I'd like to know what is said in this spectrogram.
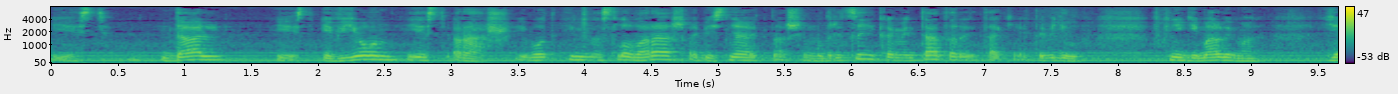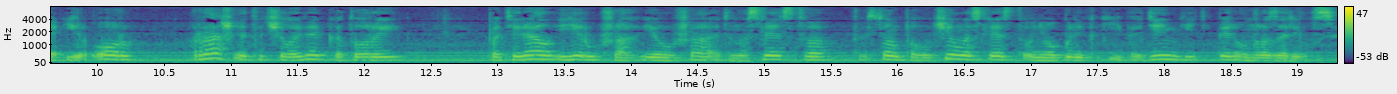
есть даль, есть эвьон, есть раш. И вот именно слово раш объясняют наши мудрецы, комментаторы. Так я это видел в книге Мальбима Яир Ор. Раш – это человек, который потерял Еруша. Еруша – это наследство, то есть он получил наследство, у него были какие-то деньги, и теперь он разорился.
